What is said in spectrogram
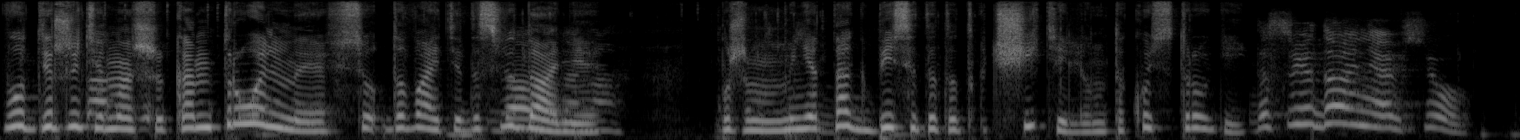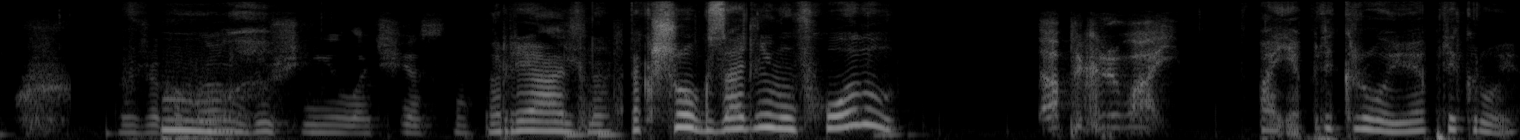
Вот, держите так. наши контрольные. Все, давайте, до свидания. Да, да, да. Боже, меня так бесит этот учитель, он такой строгий. До свидания, все. Боже, какой он душнило, честно. Реально. Так что, к заднему входу? Да, прикрывай. А, я прикрою, я прикрою.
